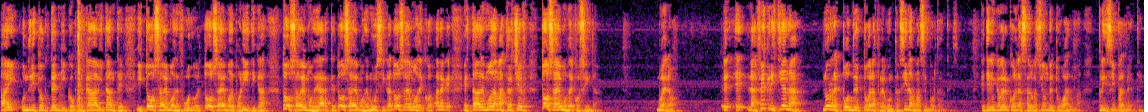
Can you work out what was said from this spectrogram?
hay un director técnico por cada habitante y todos sabemos de fútbol, todos sabemos de política, todos sabemos de arte, todos sabemos de música, todos sabemos de... Ahora que está de moda Masterchef, todos sabemos de cocina. Bueno, eh, eh, la fe cristiana no responde todas las preguntas, sí las más importantes que tienen que ver con la salvación de tu alma, principalmente,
